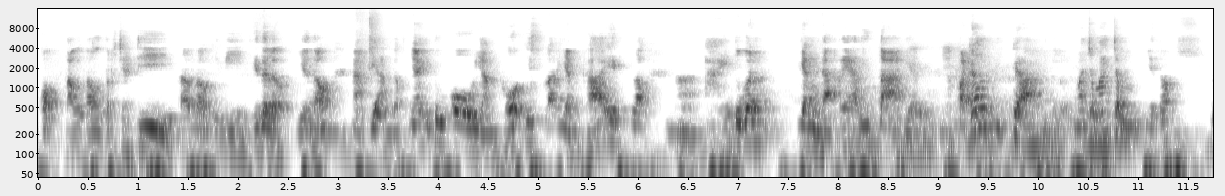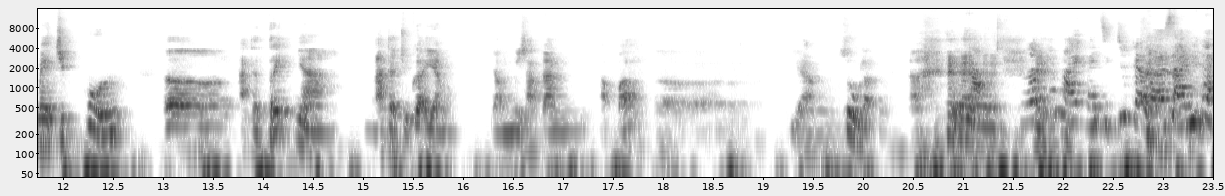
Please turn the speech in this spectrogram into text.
kok tahu-tahu terjadi, tahu-tahu ini, gitu loh, ya tahu. Nah dianggapnya itu oh yang goib lah, yang gaib lah. Nah, nah, itu kan yang nggak realita dia. Padahal tidak, gitu loh, macam-macam, gitu. Magic pun eh, ada triknya, ada juga yang yang misalkan apa eh, yang Sulap. Nah, sulap kan ma- magic juga bahasanya.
